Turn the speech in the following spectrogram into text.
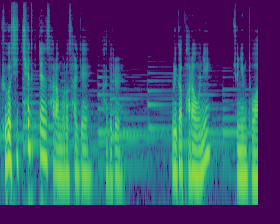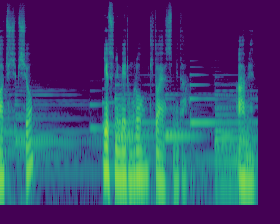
그것이 체득된 사람으로 살게 하기를 우리가 바라오니 주님 도와주십시오. 예수님의 이름으로 기도하였습니다. 아멘.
